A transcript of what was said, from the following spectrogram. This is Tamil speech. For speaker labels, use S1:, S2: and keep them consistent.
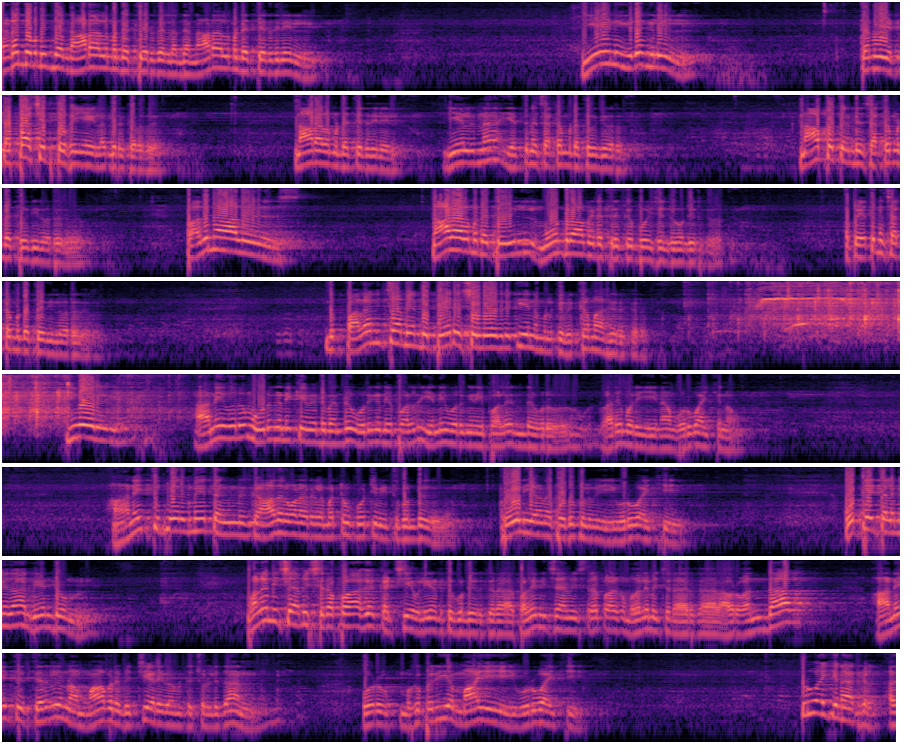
S1: நடந்து முடிந்த நாடாளுமன்ற தேர்தல் அந்த நாடாளுமன்ற தேர்தலில் ஏழு இடங்களில் தன்னுடைய டெபாசிட் தொகையை இழந்திருக்கிறது. நாடாளுமன்ற தேர்தலில் ஏழுனா எத்தனை சட்டமன்ற தொகுதி வருது? நாற்பத்தி ரெண்டு சட்டமன்ற தொகுதியில் வருகிறது பதினாலு நாடாளுமன்ற தொகுதியில் மூன்றாம் இடத்திற்கு போய் சென்று கொண்டிருக்கிறது. அப்போ எத்தனை சட்டமன்ற தொகுதியில் வருது? இந்த பழனிசாமி என்ற பெயரை சொல்வதற்கு நம்மளுக்கு வெக்கமாக இருக்கிறது. இவர் அனைவரும் ஒருங்கிணைக்க வேண்டும் என்று ஒருங்கிணைப்பாளர் இணை ஒருங்கிணைப்பாளர் என்ற ஒரு வரைமுறையை நாம் உருவாக்கினோம். அனைத்து பேருமே தங்களுக்கு ஆதரவாளர்களை மட்டும் கூட்டி வைத்துக்கொண்டு போலியான பொதுக்குழுவை உருவாக்கி ஒற்றை தலைமைதான் வேண்டும். பழனிசாமி சிறப்பாக கட்சியை வழிநடத்திக் கொண்டிருக்கிறார். பழனிசாமி சிறப்பாக முதலமைச்சராக இருக்கிறார் அவர் வந்தால் அனைத்து தேர்தலும் நாம் மாபெரும் வெற்றி அடைவோம் என்று சொல்லிதான் ஒரு மிகப்பெரிய மாயையை உருவாக்கி உருவாக்கினார்கள்.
